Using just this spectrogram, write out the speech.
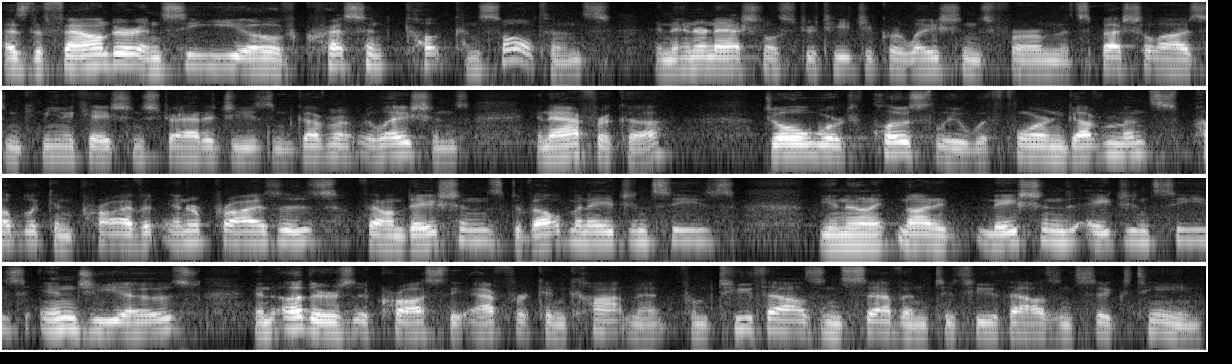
As the founder and CEO of Crescent Consultants, an international strategic relations firm that specializes in communication strategies and government relations in Africa, Joel worked closely with foreign governments, public and private enterprises, foundations, development agencies, the United Nations agencies, NGOs, and others across the African continent from 2007 to 2016.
